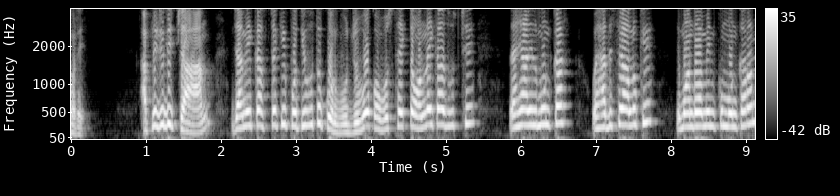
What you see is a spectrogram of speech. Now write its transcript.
করে। আপনি যদি চান যে আমি এই কাজটাকে প্রতিহত করব, যুবক অবস্থায় একটা অন্যায় কাজ হচ্ছে, রাহি আনিল মুনকার, ওই হাদিসের আলোকে, যে মান রামিন কু মুনকারন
